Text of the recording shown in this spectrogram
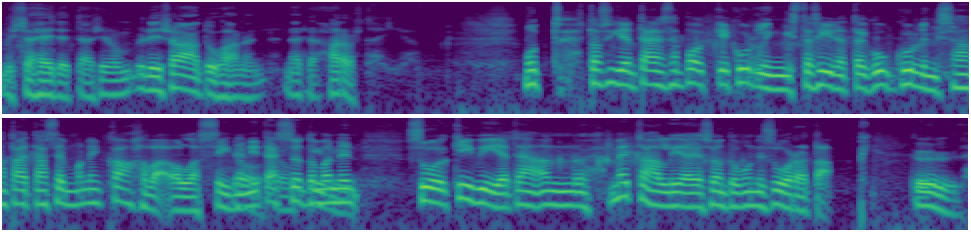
missä heitetään. Siellä on yli saan tuhannen näitä harrastajia. Mutta tosiaan tämä poikkeaa kurlingista siinä, että kurlingissahan taitaa semmoinen kahva olla siinä. Joo, niin tässä on on tuommoinen su- kivi ja tämä on metallia ja se on tuommoinen suora tappi. Kyllä,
